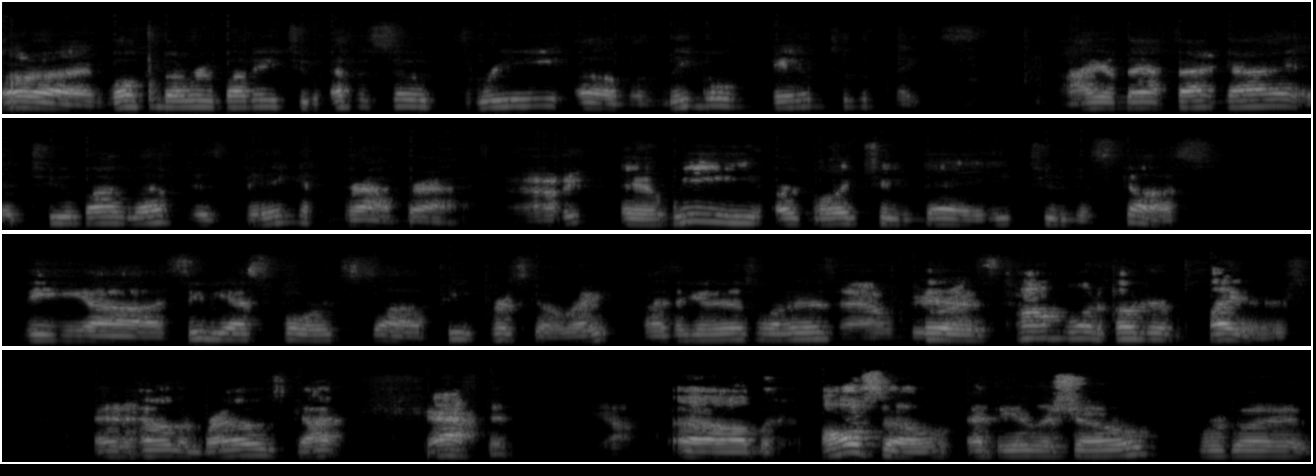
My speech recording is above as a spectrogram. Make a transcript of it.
All right, welcome everybody to episode three of Legal Hand to the Face. I am that fat guy, and to my left is Big Brad Brad. Howdy. And we are going today to discuss the uh, CBS Sports uh, Pete Prisco, right? I think it is what it is. That would be right. His top 100 players and how the Browns got shafted. Yeah. Um, also, at the end of the show, we're going to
